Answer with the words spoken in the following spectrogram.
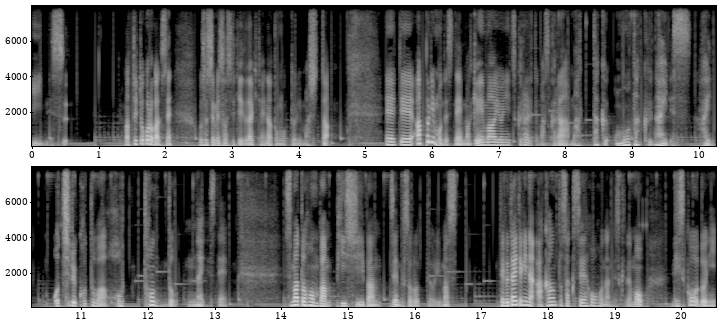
いいんです。まあ、というところがですね、お勧めさせていただきたいなと思っておりました。えー、で、アプリもですね、まあ、ゲーマー用に作られてますから、全く重たくないです。はい。落ちることはほとんどないですね。スマートフォン版、PC 版、全部揃っております。で具体的なアカウント作成方法なんですけども、Discord に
